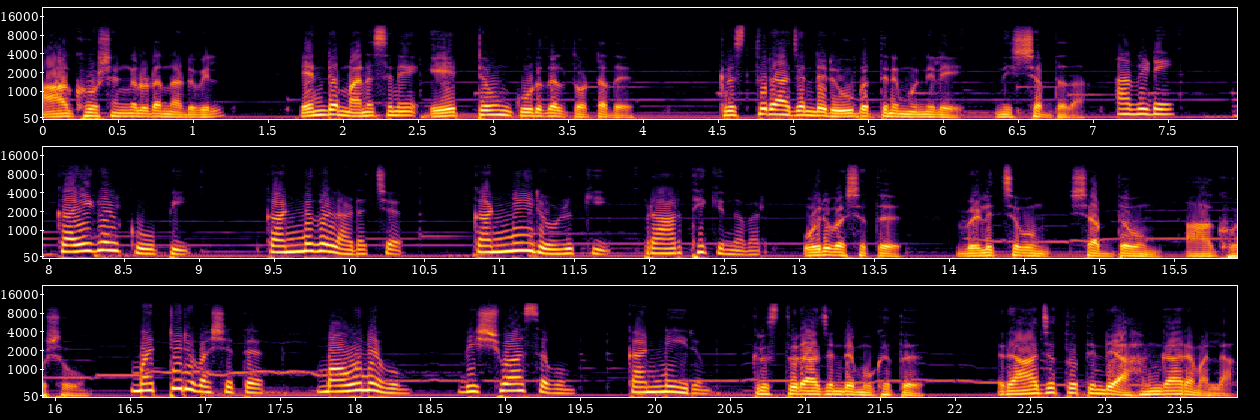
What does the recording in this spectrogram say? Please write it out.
ആഘോഷങ്ങളുടെ നടുവിൽ എന്റെ മനസ്സിനെ ഏറ്റവും കൂടുതൽ തൊട്ടത് ക്രിസ്തുരാജന്റെ രൂപത്തിനു മുന്നിലെ നിശബ്ദത. അവിടെ കൈകൾ കൂപ്പി കണ്ണുകൾ അടച്ച് കണ്ണീരൊഴുക്കി പ്രാർത്ഥിക്കുന്നവർ. ഒരു വശത്ത് വെളിച്ചവും ശബ്ദവും ആഘോഷവും. മറ്റൊരു വശത്ത് മൗനവും വിശ്വാസവും കണ്ണീരും. ക്രിസ്തുരാജന്റെ മുഖത്ത് രാജത്വത്തിന്റെ അഹങ്കാരമല്ല.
